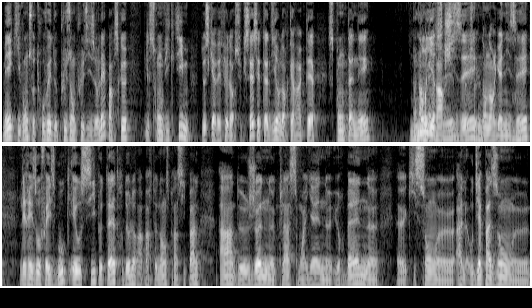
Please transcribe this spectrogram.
mais qui vont se trouver de plus en plus isolés parce que ils seront victimes de ce qui avait fait leur succès, c'est-à-dire leur caractère spontané, non, non hiérarchisé, absolument. non organisé, mmh. les réseaux Facebook et aussi peut-être de leur appartenance principale à de jeunes classes moyennes urbaines euh, qui sont euh, au diapason euh,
